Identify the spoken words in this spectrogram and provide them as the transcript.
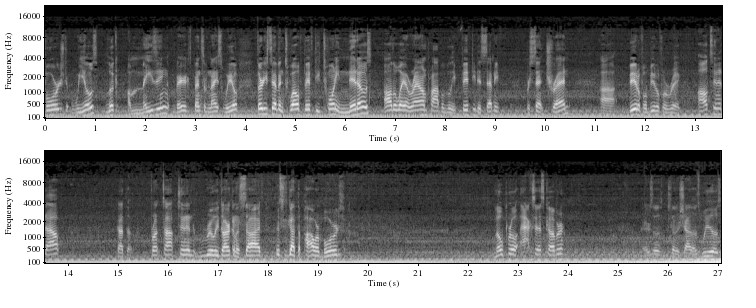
forged wheels. Look amazing. Very expensive, nice wheel. 37, 12, 50, 20 Nittos all the way around, probably 50 to 70% tread. Uh, beautiful, beautiful rig all tinted out. Got the front top tinted, really dark on the sides. This has got the power boards. Low Pro access cover. There's another shot of those wheels.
